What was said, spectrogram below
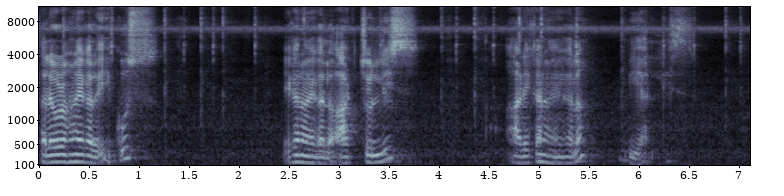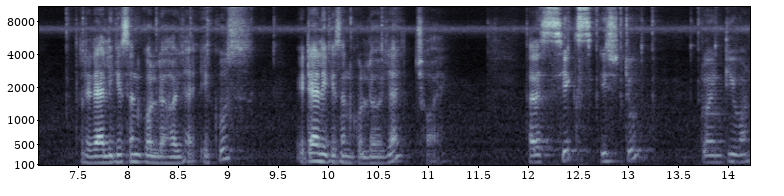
তাহলে ওরা হয়ে গেল একুশ, এখানে হয়ে গেল আটচল্লিশ, আর এখানে হয়ে গেল বিয়াল্লিশ। তাহলে এটা অ্যালিগেশন করলে হয়ে যায় একুশ, এটা অ্যালিগেশন করলে হয়ে যায় ছয়। তাহলে six is two twenty one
